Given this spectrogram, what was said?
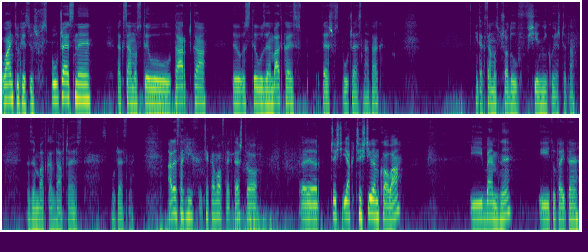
Łańcuch jest już współczesny, tak samo z tyłu tarczka, z tyłu zębatka jest też współczesna, tak? I tak samo z przodu w silniku jeszcze ta zębatka zdawcza jest współczesna. Ale z takich ciekawostek też to czyści, jak czyściłem koła i bębny i tutaj te,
